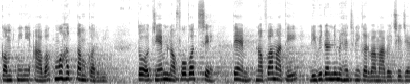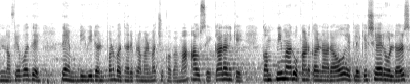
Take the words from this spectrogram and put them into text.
કંપનીની આવક મહત્તમ કરવી. તો જેમ નફો વધશે તેમ નફામાંથી ડિવિડન્ડની વહેંચણી કરવામાં આવે છે. જેમ નફે વધે, તેમ ડિવિડન્ડ પણ વધારે પ્રમાણમાં ચૂકવવામાં આવશે. કારણ કે કંપનીમાં રોકાણ કરનારાઓ એટલે કે શેર હોલ્ડર્સ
